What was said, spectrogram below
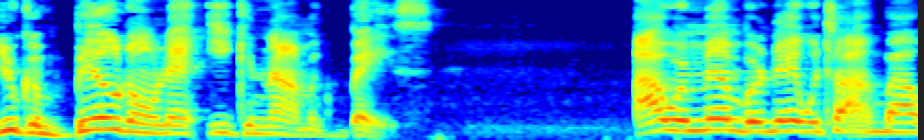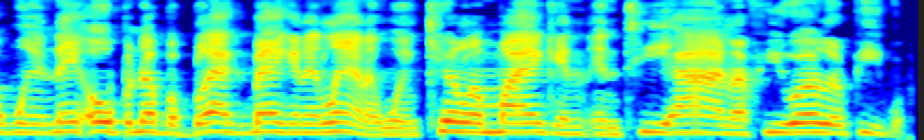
you can build on that economic base. I remember they were talking about when they opened up a black bank in Atlanta, when Killer Mike and, and T.I. and a few other people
